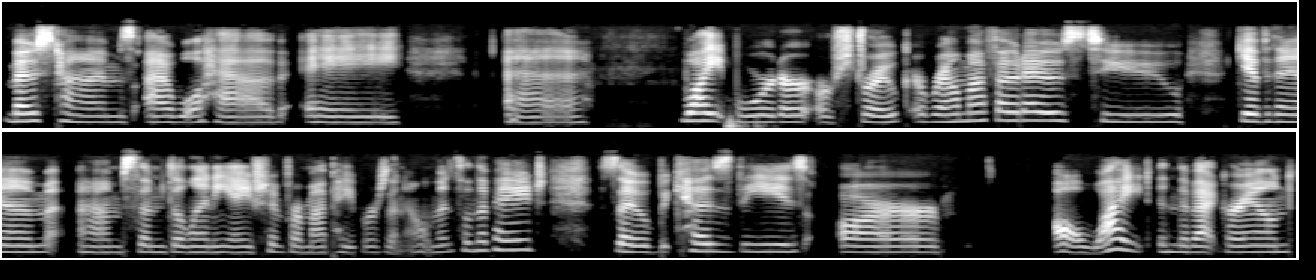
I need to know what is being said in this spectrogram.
most times I will have a, uh, white border or stroke around my photos to give them um, some delineation for my papers and elements on the page. So because these are all white in the background,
